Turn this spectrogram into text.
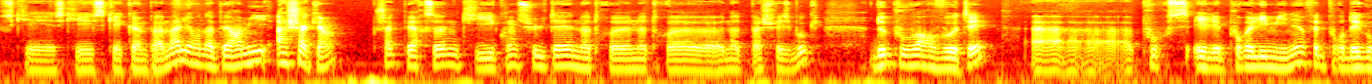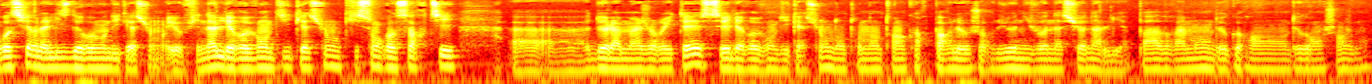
ce qui est, ce qui est, ce qui est quand même pas mal, et on a permis à chacun, chaque personne qui consultait notre, notre, notre page Facebook, de pouvoir voter euh, pour, et pour éliminer, en fait, pour dégrossir la liste des revendications. Et au final, les revendications qui sont ressorties euh, de la majorité, c'est les revendications dont on entend encore parler aujourd'hui au niveau national. Il n'y a pas vraiment de grands, de grands changements.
